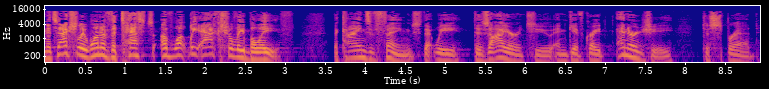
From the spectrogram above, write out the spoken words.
And it's actually one of the tests of what we actually believe. The kinds of things that we desire to and give great energy to spread.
